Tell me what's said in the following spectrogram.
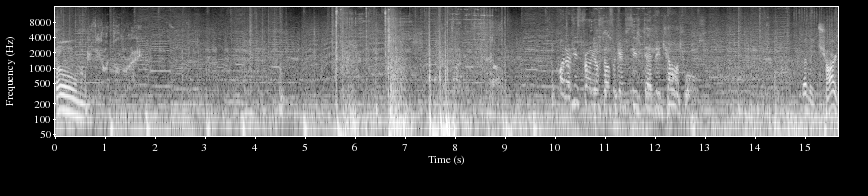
Boom. Feel it, Boomerang. Why don't you throw yourself against these deadly charge walls? Deadly charge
